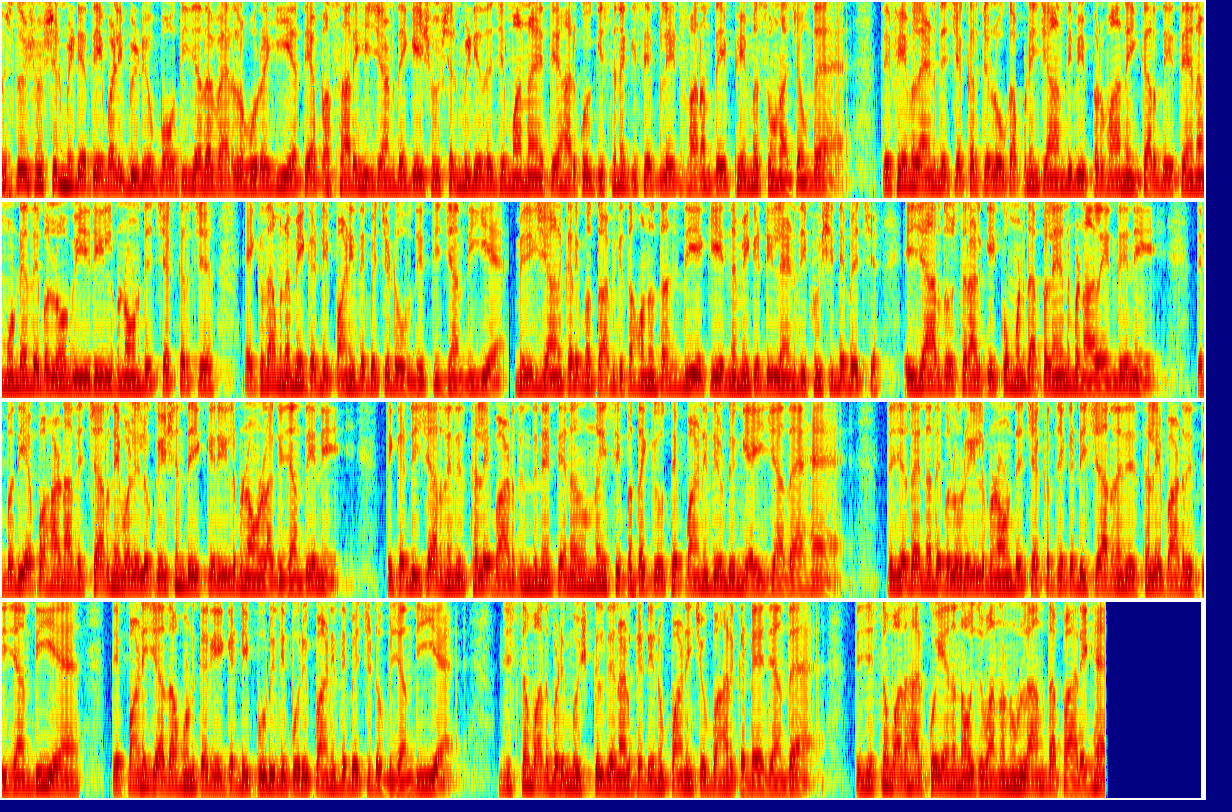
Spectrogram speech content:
ਦੋਸਤੋ, social media ਤੇ ਇਹ ਵਾਲੀ ਵੀਡੀਓ ਬਹੁਤ ਹੀ ਜ਼ਿਆਦਾ ਵਾਇਰਲ ਹੋ ਰਹੀ ਹੈ ਤੇ ਆਪਾਂ ਸਾਰੇ ਹੀ ਜਾਣਦੇ ਕਿ ਸੋਸ਼ਲ ਮੀਡੀਆ ਦਾ ਜ਼ਮਾਨਾ ਹੈ ਤੇ ਹਰ ਕੋਈ ਕਿਸੇ ਨਾ ਕਿਸੇ ਪਲੇਟਫਾਰਮ ਤੇ ਫੇਮਸ ਹੋਣਾ ਚਾਹੁੰਦਾ ਹੈ। ਤੇ ਫੇਮ ਲੈਣ ਦੇ ਚੱਕਰ 'ਚ ਲੋਕ ਆਪਣੀ ਜਾਨ ਦੀ ਵੀ ਪਰਵਾਹ ਨਹੀਂ ਕਰਦੇ ਤੇ ਇਹਨਾਂ ਮੁੰਡਿਆਂ ਦੇ ਵੱਲੋਂ ਵੀ ਰੀਲ ਬਣਾਉਣ ਦੇ ਚੱਕਰ 'ਚ ਇੱਕਦਮ ਨਵੀਂ ਗੱਡੀ ਪਾਣੀ ਦੇ ਵਿੱਚ ਡੋਬ ਦਿੱਤੀ ਜਾਂਦੀ ਹੈ। ਮੇਰੀ ਜਾਣਕਾਰੀ ਮੁਤਾਬਿਕ ਤੁਹਾਨੂੰ ਦੱਸਦੀ ਹੈ ਕਿ ਇਹ ਨਵੀਂ ਗੱਡੀ ਲੈਣ ਦੀ ਖੁਸ਼ੀ ਦੇ ਵਿੱਚ ਇਹ ਯਾਰ ਦੋਸਤ ਰਲ ਕੇ ਘੁੰਮਣ ਦਾ ਪਲਾਨ ਬਣਾ ਲੈਂਦੇ ਨੇ ਤੇ ਵਧੀਆ ਪਹਾੜਾਂ ਤੇ ਝਰਨੇ ਵਾਲੀ ਲੋਕੇਸ਼ਨ ਦੇਖ ਕੇ ਰੀਲ ਬਣਾਉਣ ਲੱਗ ਜਾਂਦੇ ਨੇ। ਤੇ ਗੱਡੀ ਝਰਨੇ ਦੇ ਥੱਲੇ ਬਾੜ ਦਿੰਦੇ ਨੇ ਤੇ ਇਹਨਾਂ ਨੂੰ ਨਹੀਂ ਸੀ ਪਤਾ ਕਿ ਉੱਥੇ ਪਾਣੀ ਦੀ ਡੂੰਘਾਈ ਜ਼ਿਆਦਾ ਹੈ। ਤੇ ਜਦੋਂ ਇਹਨਾਂ ਦੇ ਵੱਲੋਂ ਰੀਲ ਬਣਾਉਣ ਦੇ ਚੱਕਰ 'ਚ ਗੱਡੀ ਝਰਨੇ ਦੇ ਥੱਲੇ ਬਾੜ ਦਿੱਤੀ ਜਾਂਦੀ ਹੈ ਤੇ ਪਾਣੀ ਜ਼ਿਆਦਾ ਹੋਣ ਕਰਕੇ ਗੱਡੀ ਪੂਰੀ ਦੀ ਪੂਰੀ ਪਾਣੀ ਦੇ ਵਿੱਚ ਡੁੱਬ ਜਾਂਦੀ ਹੈ, ਜਿਸ ਤੋਂ ਬਾਅਦ ਬੜੀ ਮੁਸ਼ਕਿਲ ਦੇ ਨਾਲ ਗੱਡੀ ਨੂੰ ਪਾਣੀ 'ਚੋਂ ਬਾਹਰ ਕੱਢਿਆ ਜਾਂਦਾ ਹੈ ਤੇ ਜਿਸ ਤੋਂ ਬਾਅਦ ਹਰ ਕੋਈ ਇਹਨਾਂ ਨੌਜਵਾਨਾਂ ਨੂੰ ਲਾਂਭਦਾ ਪਾ ਰਿਹਾ ਹੈ।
